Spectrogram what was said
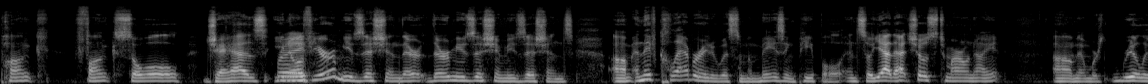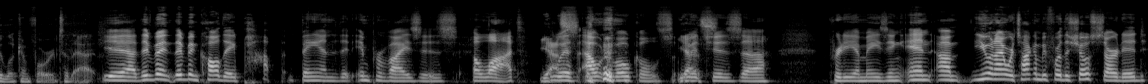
punk, funk, soul, jazz. You know, if you're a musician, they're they're musician musicians, um, and they've collaborated with some amazing people. And so, yeah, that show's tomorrow night, um, and we're really looking forward to that. Yeah, they've been they've been called a pop band that improvises a lot Yes. without vocals, Yes. which is uh, pretty amazing. And um, you and I were talking before the show started.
